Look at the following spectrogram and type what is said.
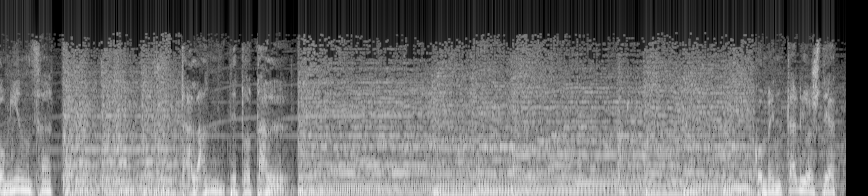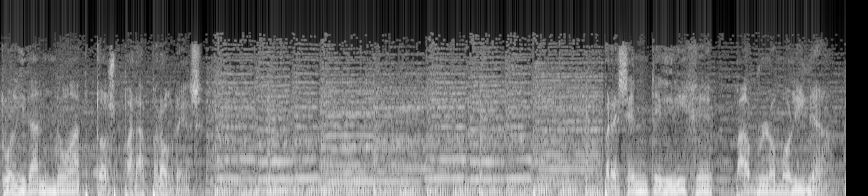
Comienza Talante Total. Comentarios de actualidad no aptos para progres. Presente y dirige Pablo Molina.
